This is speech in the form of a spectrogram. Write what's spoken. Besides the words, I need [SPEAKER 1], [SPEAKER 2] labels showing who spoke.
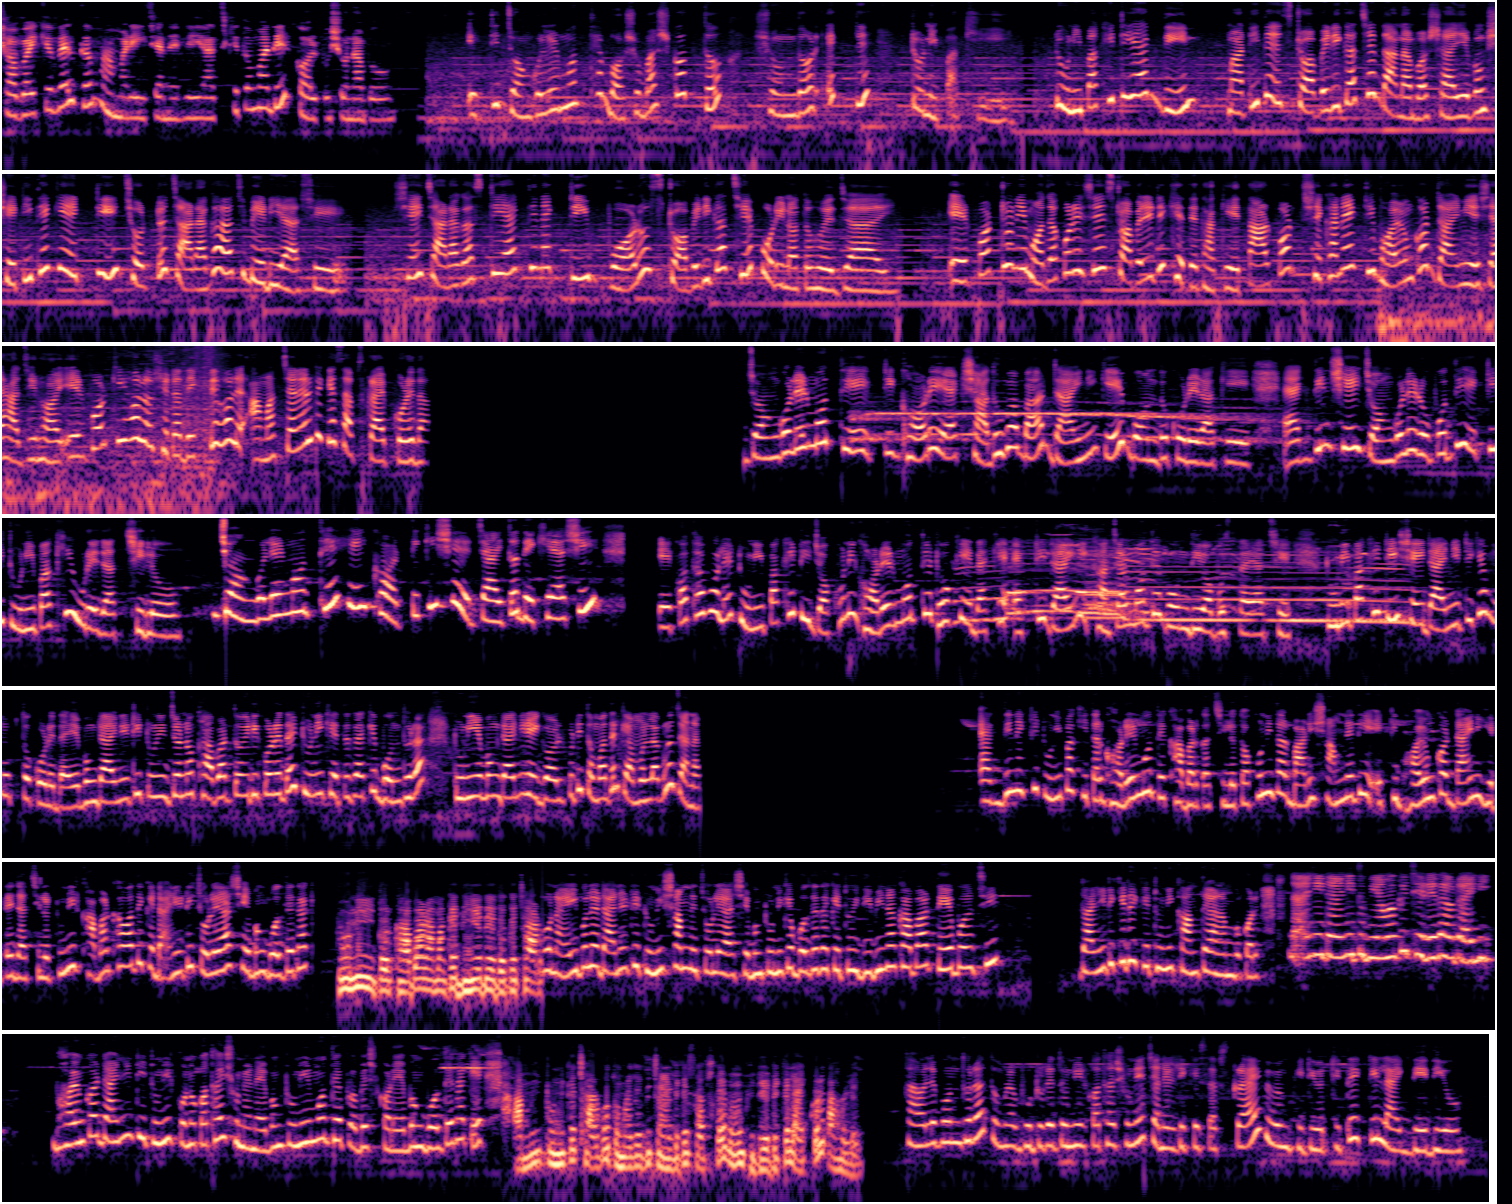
[SPEAKER 1] সবাইকে ওয়েলকাম আমার এই চ্যানেলে আজকে তোমাদের গল্প শোনাবো।
[SPEAKER 2] একটি জঙ্গলের মধ্যে বসবাস করত সুন্দর একটি টুনি পাখি। টুনি পাখিটি একদিন মাটিতে স্ট্রবেরি গাছের দানা বসায় এবং সেটি থেকে একটি ছোট্ট চারা গাছ বেরিয়ে আসে। সেই চারা গাছটি একদিন একটি বড় স্ট্রবেরি গাছে পরিণত হয়ে যায়। এরপর টুনি মজা করে সেই স্ট্রবেরিটি খেতে থাকে। তারপর সেখানে একটি ভয়ঙ্কর ডাইনি এসে হাজির হয়। এরপর কি হলো সেটা দেখতে হলে আমার চ্যানেলটিকে সাবস্ক্রাইব করে দাও। জঙ্গলের মধ্যে একটি ঘরে এক সাধু বাবা ডাইনিকে বন্ধ করে রাখে। একদিন সেই জঙ্গলের ওপর দিয়ে একটি টুনি পাখি উড়ে যাচ্ছিল।
[SPEAKER 3] জঙ্গলের মধ্যে এই ঘরটি কিসের? যাই তো দেখে আসি।
[SPEAKER 2] এ কথা বলে টুনি পাখিটি যখনই ঘরের মধ্যে ঢোকে দেখে একটি ডাইনি খাঁচার মধ্যে বন্দি অবস্থায় আছে। টুনি পাখিটি সেই ডাইনিটিকে মুক্ত করে দেয় এবং ডাইনিটি টুনির জন্য খাবার তৈরি করে দেয়। টুনি খেতে থাকে, বন্ধুরা, টুনি এবং ডাইনির এই গল্পটি তোমাদের কেমন লাগল জানাবে একদিন একটি টুনি পাখি তার ঘরের মধ্যে খাবার খাচ্ছিল। তখনই তার বাড়ির সামনে দিয়ে একটি ভয়ঙ্কর ডাইনি হেঁটে যাচ্ছিল। টুনির খাবার খাওয়া দেখে ডাইনিটি চলে আসে এবং বলতে থাকে
[SPEAKER 4] টুনি তোর খাবার আমাকে দিয়ে দে তোকে ছাড়বো
[SPEAKER 2] না এই বলে ডাইনিটি টুনির সামনে চলে আসে এবং টুনিকে বলতে থাকে তুই দিবি না খাবার? তে বলছি। ডাইনিটিকে দেখে টুনি কাঁদতে আরম্ভ করে।
[SPEAKER 3] ডাইনি ডাইনি তুমি আমাকে ছেড়ে দাও ডাইনি।
[SPEAKER 2] ভয়ঙ্কর ডাইনিটি টুনির কোনো কথাই শুনে না এবং টুনির মধ্যে প্রবেশ করে এবং বলতে থাকে
[SPEAKER 4] আমি টুনিকে ছাড়বো তোমরা যদি চ্যানেলটিকে সাবস্ক্রাইব এবং ভিডিওটিকে লাইক করো তাহলে।
[SPEAKER 2] তাহলে বন্ধুরা তোমরা ভুটুরে টুনির কথা শুনে চ্যানেলটিকে সাবস্ক্রাইব এবং ভিডিওটিতে একটি লাইক দিয়ে দিও।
